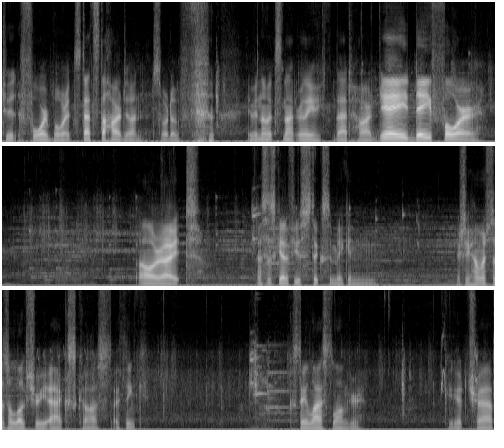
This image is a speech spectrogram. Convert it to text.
Two, four boards. That's the hard one, sort of. Even though it's not really that hard. Yay, day four. Alright. Let's just get a few sticks and make an... Actually, how much does a luxury axe cost? I think... Because they last longer. Can get trap.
